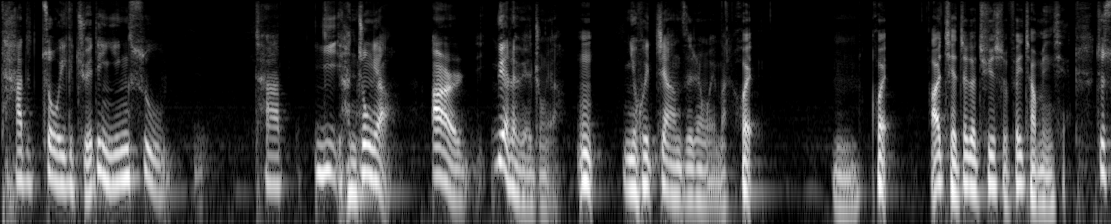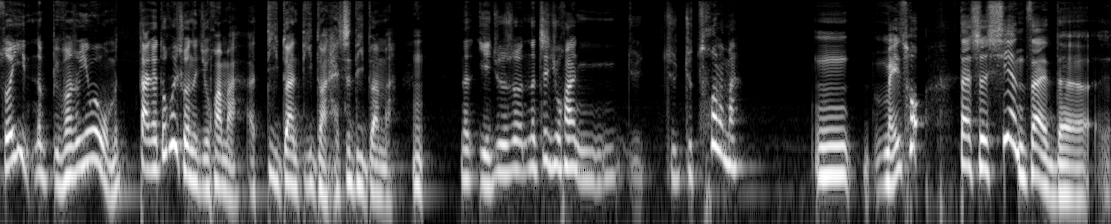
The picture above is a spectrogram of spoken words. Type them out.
它的作为一个决定因素，它一很重要，二越来越重要。嗯，你会这样子认为吗？会，嗯，会，而且这个趋势非常明显。就所以，那比方说，因为我们大家都会说那句话嘛，呃，地段地段还是地段嘛，嗯，那也就是说，那这句话你你就就就错了吗？嗯，没错。但是现在的呃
